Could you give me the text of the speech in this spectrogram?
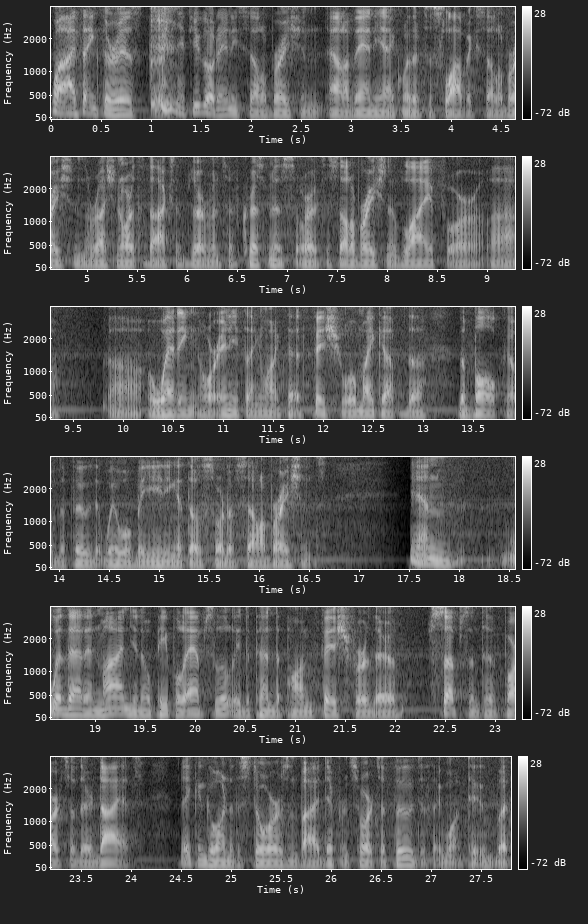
Well, I think there is. if you go to any celebration out of Aniak, whether it's a Slavic celebration, the Russian Orthodox observance of Christmas, or it's a celebration of life, or uh, uh, a wedding or anything like that, fish will make up the, the bulk of the food that we will be eating at those sort of celebrations. And with that in mind, you know, people absolutely depend upon fish for their substantive parts of their diets. They can go into the stores and buy different sorts of foods if they want to, but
